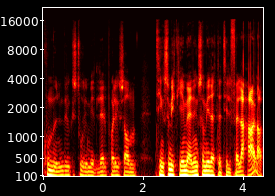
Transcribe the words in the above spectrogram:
kommunen bruker store midler på liksom, ting som ikke gir mening, som i dette tilfellet her. da.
